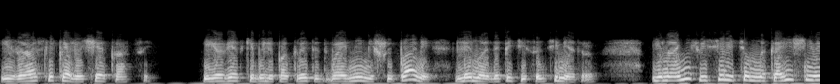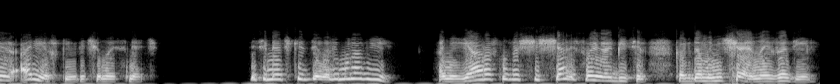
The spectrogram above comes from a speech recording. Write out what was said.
и заросли колючей акации. Ее ветки были покрыты двойными шипами длиной до 5 сантиметров, и на них висели темно-коричневые орешки величиной с мяч. Эти мячики сделали муравьи. Они яростно защищали свою обитель, когда мы нечаянно их задели.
